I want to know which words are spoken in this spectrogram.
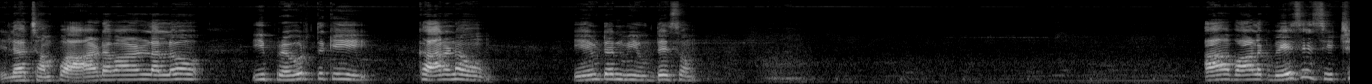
ఇలా చంపు ఆడవాళ్ళలో ఈ ప్రవృత్తికి కారణం ఏమిటని మీ ఉద్దేశం? ఆ వాళ్ళకు వేసే శిక్ష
